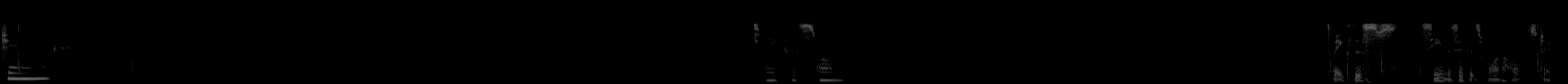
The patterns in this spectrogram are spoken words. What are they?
jing. Let's make this one. Let's make this seem as if it's one whole stone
